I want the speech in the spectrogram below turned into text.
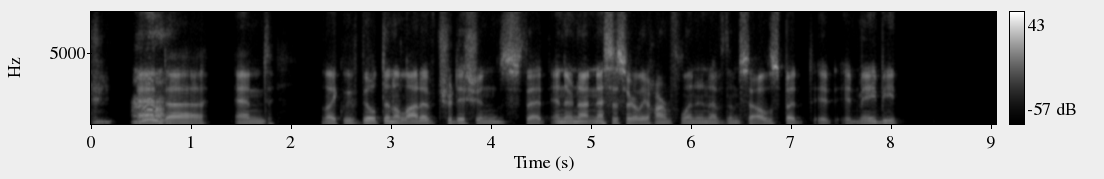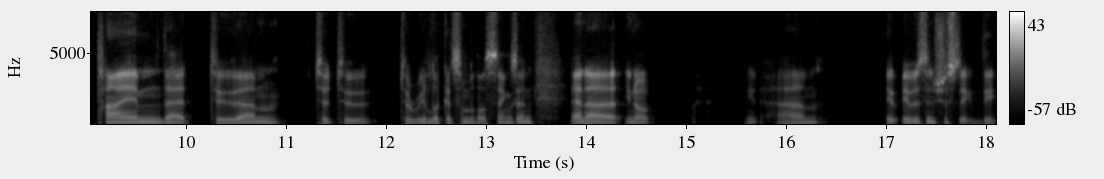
and oh. uh and like we've built in a lot of traditions that and they're not necessarily harmful in and of themselves but it it may be time that to um to to to relook at some of those things and and uh you know um it, it was interesting the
